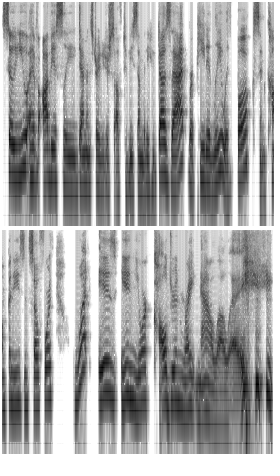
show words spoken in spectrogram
so you have obviously demonstrated yourself to be somebody who does that repeatedly with books and companies and so forth what is in your cauldron right now, Lale?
